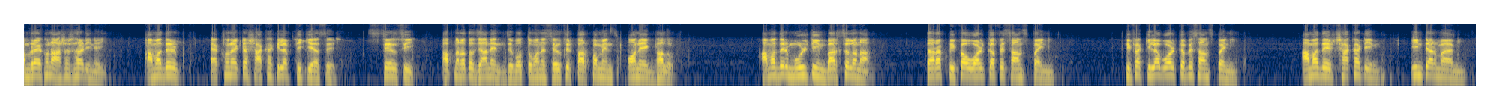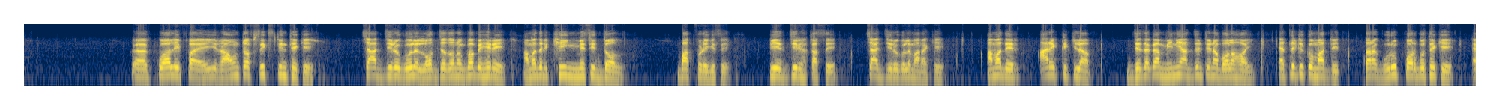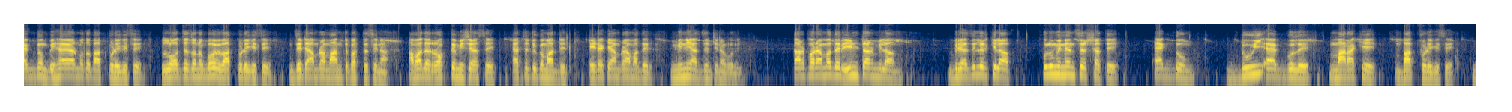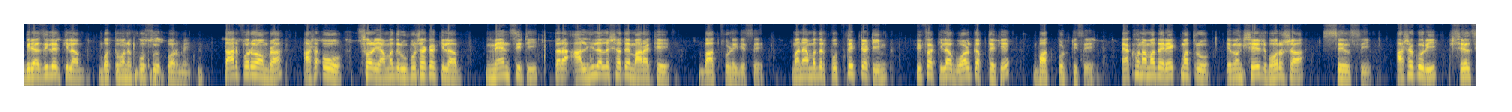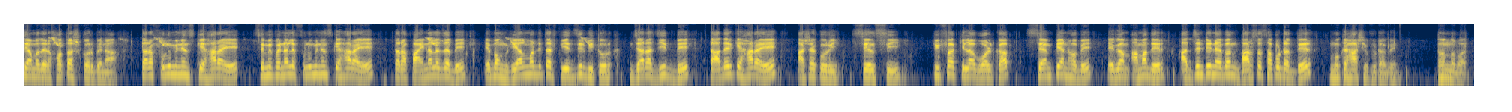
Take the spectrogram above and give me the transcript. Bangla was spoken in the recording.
আমরা এখন আশা ছাড়ি নাই। আমাদের এখন একটা শাখা ক্লাব টিকে আছে সেলসি আপনারা তো জানেন যে বর্তমানে সেলসির পারফরমেন্স অনেক ভালো। আমাদের মূল টিম বার্সেলোনা, তারা ফিফা ওয়ার্ল্ড কাপে চান্স পায়নি। ফিফা ক্লাব ওয়ার্ল্ড কাপে চান্স পায়নি। আমাদের শাখা team Inter Miami qualify round of sixteen থেকে চার জিরো গোলে লজ্জাজনকভাবে হেরে আমাদের কিং মেসির দল বাদ পড়ে গেছে। পিএসজির কাছে চার জিরো গোলে মারা খেয়ে। আমাদের আরেকটি ক্লাব, যে জায়গা মিনি আর্জেন্টিনা বলা হয়, অ্যাথলেটিকো মাদ্রিদ, তারা গ্রুপ পর্ব থেকে একদম বেহায়ার মতো বাদ পড়ে গেছে, লজ্জাজনকভাবে বাদ পড়ে গেছে, যেটা আমরা মানতে পারতেছি না। আমাদের রক্তে মিশে আছে অ্যাথলেটিকো মাদ্রিদ, এটাকে আমরা আমাদের মিনি আর্জেন্টিনা বলি। তারপরে আমাদের ইন্টার মিলান, ব্রাজিলের ক্লাব ফ্লুমিনেন্সের সাথে একদম দুই এক গোলে মারা খেয়ে বাদ পড়ে গেছে। ব্রাজিলের ক্লাব বর্তমানে প্রচুর ফর্মে। তারপরেও আমরা আশা, ও সরি আমাদের উপশাখা ক্লাব ম্যান সিটি, তারা আল হিলালের সাথে মারা খেয়ে বাদ পড়ে গেছে। মানে আমাদের প্রত্যেকটা team FIFA club world cup থেকে বাদ পড়তেছে। এখন আমাদের একমাত্র এবং শেষ ভরসা সেলসি আশা করি সেলসি আমাদের হতাশ করবে না। তারা ফ্লুমিনেন্সকে হারায়ে সেমিফাইনালে ফ্লুমিনেন্সকে হারায়ে তারা ফাইনালে যাবে এবং রিয়াল মাদ্রিদ আর পিএসজির ভিতর যারা জিতবে তাদেরকে হারায়ে আশা করি Chelsea FIFA club world cup champion হবে। এবং আমাদের আর্জেন্টিনা এবং বার্সা সাপোর্টারদের মুখে হাসি ফুটাবে। ধন্যবাদ।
